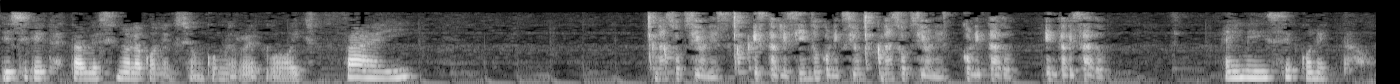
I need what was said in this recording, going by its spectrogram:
Dice que está estableciendo la conexión con mi red Wi-Fi. Más opciones. Estableciendo conexión. Más opciones. Conectado. Encabezado. Ahí me dice conectado.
